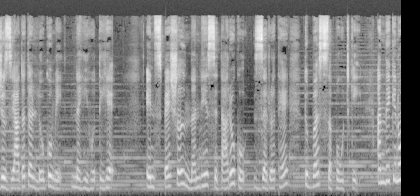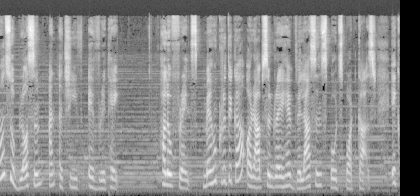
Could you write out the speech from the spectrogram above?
जो ज़्यादातर लोगों में नहीं होती है। इन स्पेशल नन्हे सितारों को ज़रूरत है तो बस सपोर्ट की। And they can also blossom and achieve everything hello friends मैं हूँ कृतिका और आप सुन रहे हैं विलासन स्पोर्ट्स पॉडकास्ट, एक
